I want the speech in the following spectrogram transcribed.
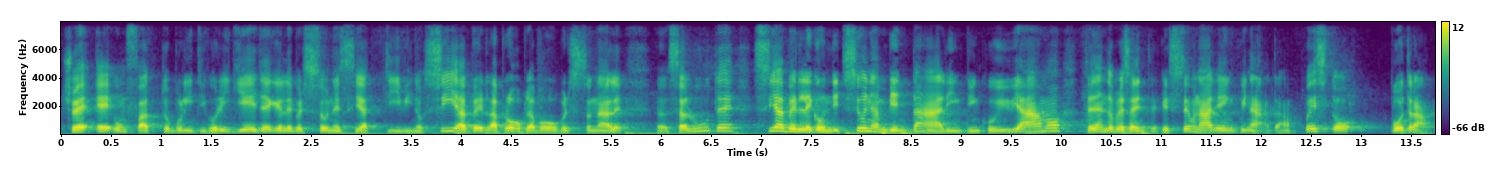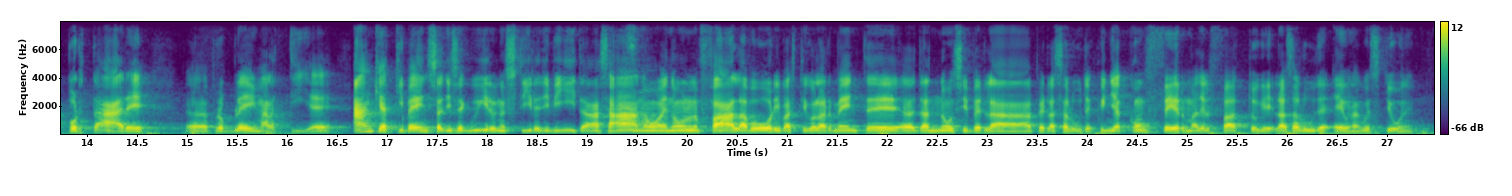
cioè è un fatto politico, richiede che le persone si attivino sia per la propria personale eh, salute, sia per le condizioni ambientali in cui viviamo, tenendo presente che se un'area è inquinata, questo potrà portare eh, problemi, malattie, anche a chi pensa di seguire uno stile di vita sano e non fa lavori particolarmente eh, dannosi per la, per la salute. Quindi a conferma del fatto che la salute è una questione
